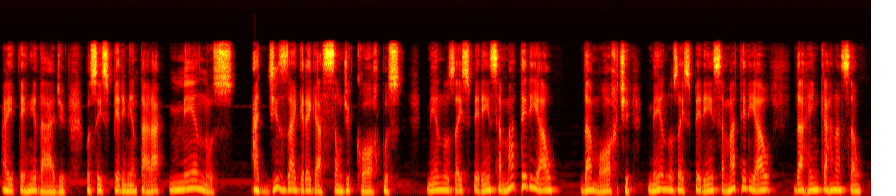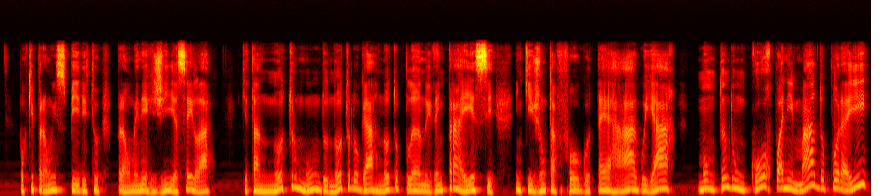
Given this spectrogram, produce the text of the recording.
a eternidade, você experimentará menos a desagregação de corpos, menos a experiência material da morte, menos a experiência material da reencarnação. Porque para um espírito, para uma energia, sei lá, que está noutro mundo, noutro lugar, noutro plano e vem para esse em que junta fogo, terra, água e ar, montando um corpo animado por aí,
